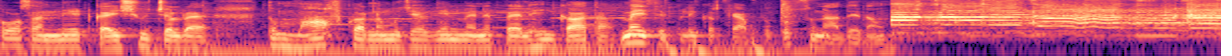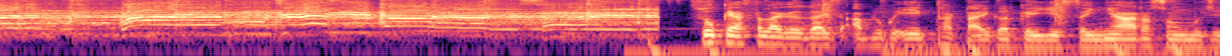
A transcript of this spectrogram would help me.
थोड़ा सा नेट का इशू चल रहा है तो माफ़ करना मुझे अगेन मैंने पहले ही कहा था, मैं इसे प्ले करके आप लोग को सुना दे रहा हूँ। सो so, कैसा लगा गाइस आप लोग को एक था टाइगर का ये सैयारा सॉन्ग मुझे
